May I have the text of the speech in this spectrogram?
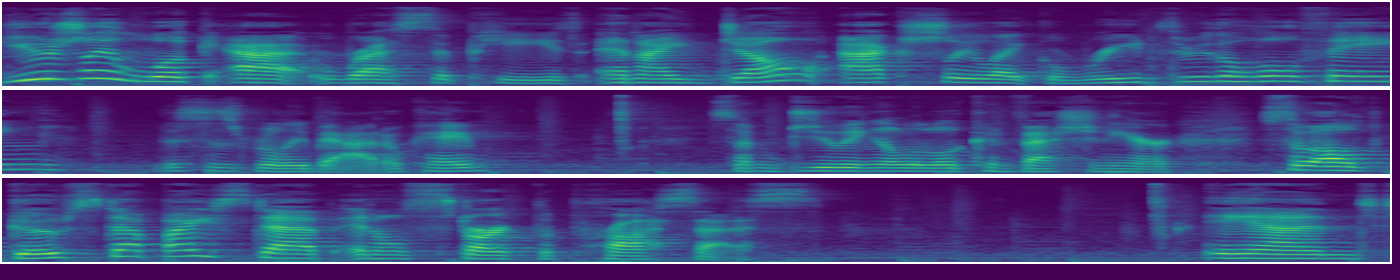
usually look at recipes and I don't actually like read through the whole thing. This is really bad, okay? So I'm doing a little confession here. So I'll go step by step and I'll start the process. And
